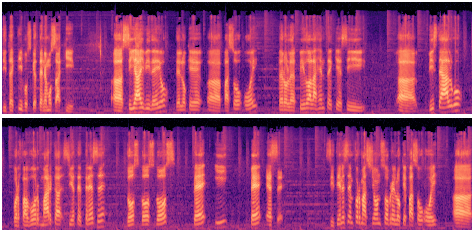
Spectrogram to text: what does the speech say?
detectivos que tenemos aquí. si hay video de lo que pasó hoy pero le pido a la gente que si viste algo, por favor marca 713-222-PIPS. Si tienes información sobre lo que pasó hoy, ah,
